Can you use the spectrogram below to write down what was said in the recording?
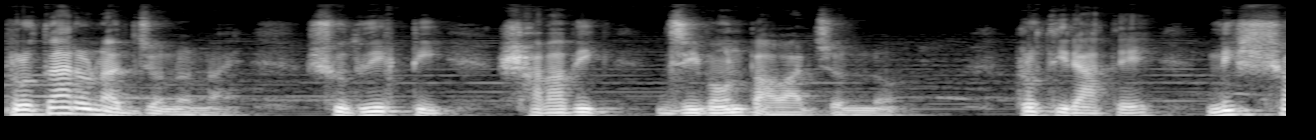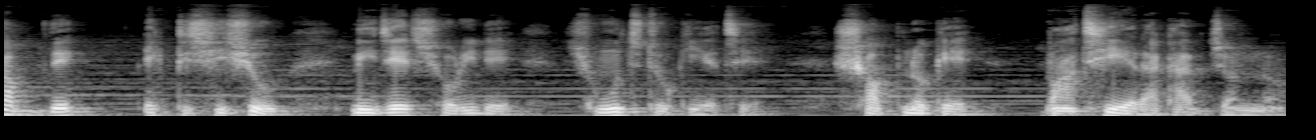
প্রতারণার জন্য নয় শুধু একটি স্বাভাবিক জীবন পাওয়ার জন্য। প্রতি রাতে নিঃশব্দে একটি শিশু নিজের শরীরে ছুঁচ ঢুকিয়েছে স্বপ্নকে বাঁচিয়ে রাখার জন্য।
